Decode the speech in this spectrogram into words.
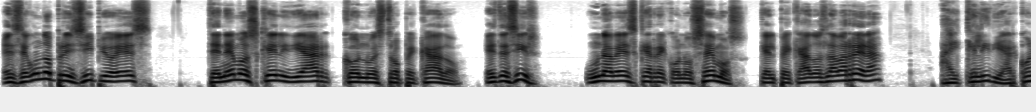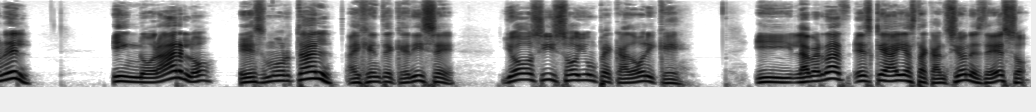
El segundo principio es, tenemos que lidiar con nuestro pecado. Es decir, una vez que reconocemos que el pecado es la barrera, hay que lidiar con él. Ignorarlo es mortal. Hay gente que dice, yo sí soy un pecador y qué. Y la verdad es que hay hasta canciones de eso,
